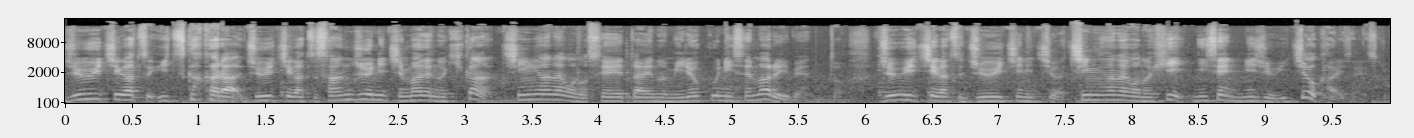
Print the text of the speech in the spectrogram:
11月5日から11月30日までの期間チンアナゴの生態の魅力に迫るイベント。11月11日はチンアナゴの日2021を開催する。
